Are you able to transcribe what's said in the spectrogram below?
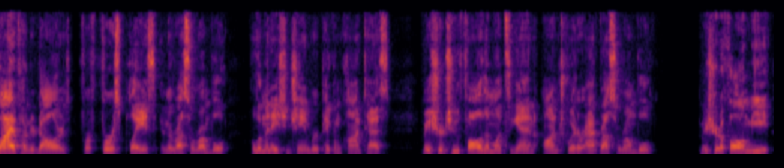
$500 for first place in the Wrestle Rumble Elimination Chamber Pick'em contest. Make sure to follow them once again on Twitter at Wrestle Rumble. Make sure to follow me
